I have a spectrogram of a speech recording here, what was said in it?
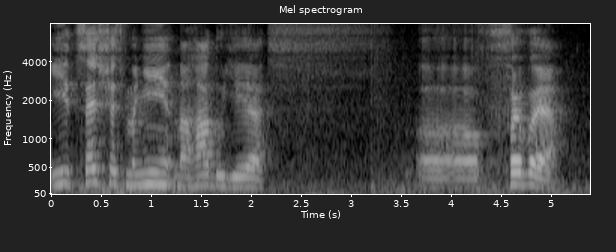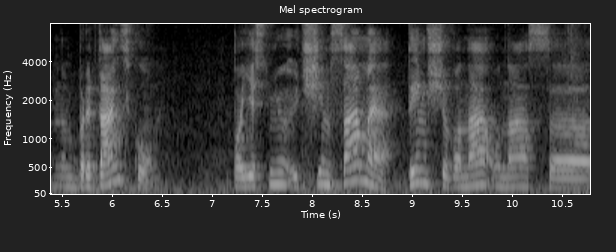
І це щось мені нагадує е, ФВ британську. Поясню, чим саме, тим, що вона у нас е,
